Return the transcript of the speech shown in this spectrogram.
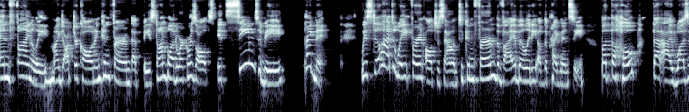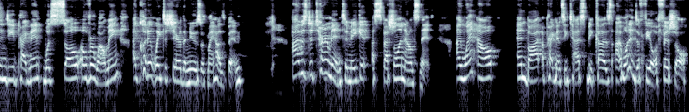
and finally, my doctor called and confirmed that based on blood work results, it seemed to be pregnant. We still had to wait for an ultrasound to confirm the viability of the pregnancy, but the hope that I was indeed pregnant was so overwhelming, I couldn't wait to share the news with my husband. I was determined to make it a special announcement. I went out and bought a pregnancy test because I wanted to feel official.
